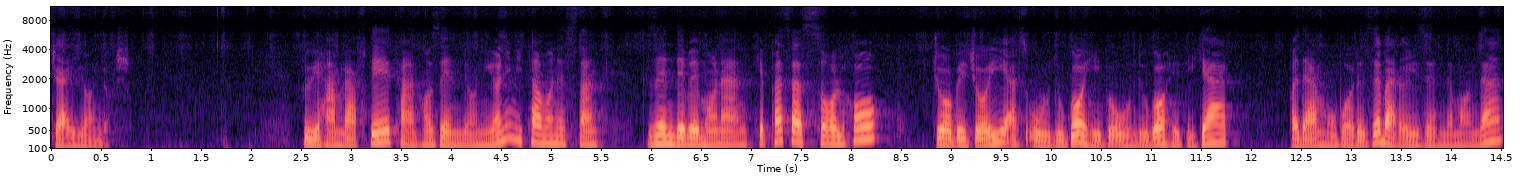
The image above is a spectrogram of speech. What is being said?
جریان داشت روی هم رفته تنها زندانیانی می توانستند زنده بمانند که پس از سالها جابجایی از اردوگاهی به اردوگاه دیگر و در مبارزه برای زنده ماندن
